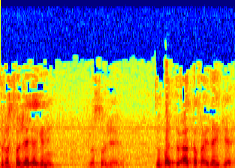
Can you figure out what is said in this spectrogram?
درست ہو جائے گا کہ نہیں؟ درست ہو جائے گا۔ تو بد دعا کا فائدہ ہی کیا ہے؟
